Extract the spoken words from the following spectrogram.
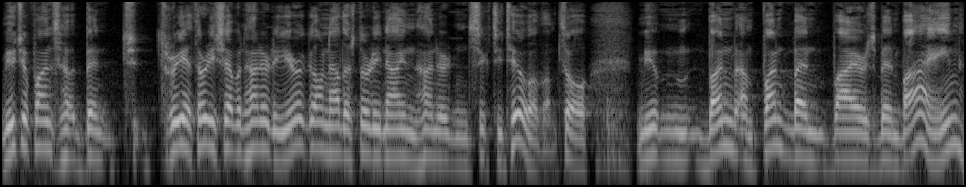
Mutual funds have been 3,700 a year ago. Now there's 3,962 of them. So um, fund buyers been buying,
